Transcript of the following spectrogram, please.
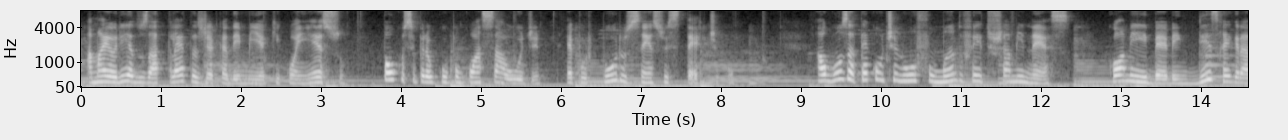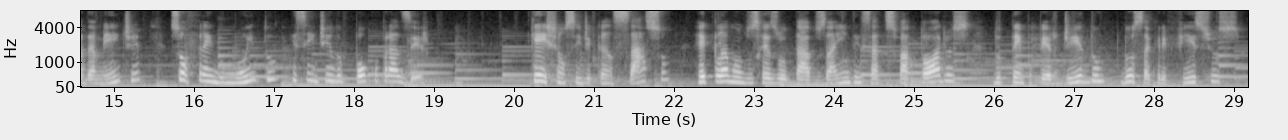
A maioria dos atletas de academia que conheço pouco se preocupam com a saúde, é por puro senso estético. Alguns até continuam fumando feito chaminés, comem e bebem desregradamente, sofrendo muito e sentindo pouco prazer. Queixam-se de cansaço, reclamam dos resultados ainda insatisfatórios, do tempo perdido, dos sacrifícios.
